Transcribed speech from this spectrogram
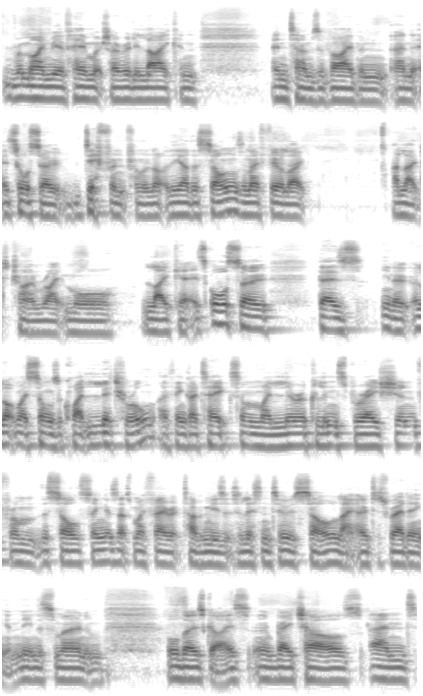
remind me of him which I really like and in terms of vibe and and it's also different from a lot of the other songs and I feel like I'd like to try and write more like it. It's also there's you know a lot of my songs are quite literal. I think I take some of my lyrical inspiration from the soul singers. That's my favorite type of music to listen to is soul, like Otis Redding and Nina Simone and all those guys, and Ray Charles. And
